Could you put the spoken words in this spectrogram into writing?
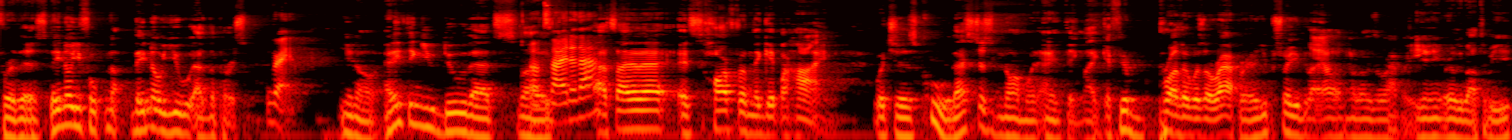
for this. They know you for no, they know you as the person. Right. You know, anything you do that's like Outside of that? outside of that, it's hard for them to get behind. Which is cool. That's just normal in anything. Like if your brother was a rapper, you sure you'd be like, "Oh, my brother's a rapper." You ain't really about to be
